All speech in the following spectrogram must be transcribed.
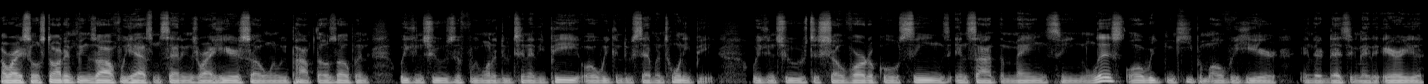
All right, so starting things off, we have some settings right here. So when we pop those open, we can choose if we want to do 1080p or we can do 720p. We can choose to show vertical scenes inside the main scene list, or we can keep them over here in their designated area.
